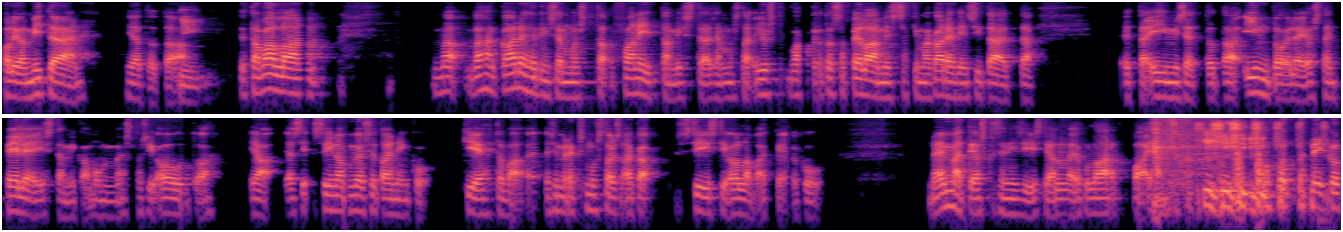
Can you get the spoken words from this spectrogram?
paljon mitään, ja, tota, niin. ja tavallaan mä vähän kadehdin semmoista fanittamista ja semmoista, just vaikka tuossa pelaamisessakin mä kadehdin sitä, että, että ihmiset tota, intoilee jostain peleistä, mikä on mun mielestä tosi outoa. Ja, ja si, siinä on myös jotain niin kuin, kiehtova. Esimerkiksi musta olisi aika siisti olla vaikka joku, no en mä tiedä, olisiko se niin siisti olla joku larppaaja, mutta niin kuin,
